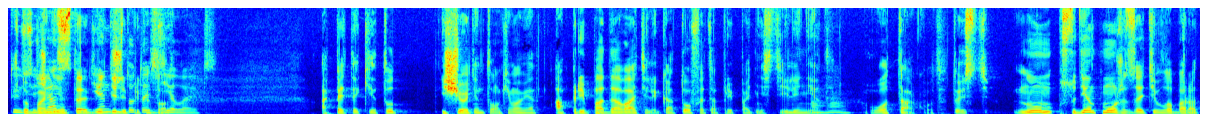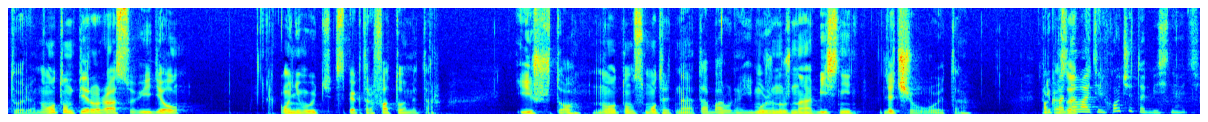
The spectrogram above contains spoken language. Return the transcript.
То чтобы они это видели, что-то делает. Опять-таки, тут еще один тонкий момент. А преподаватель готов это преподнести или нет? Ага. Вот так вот. То есть, ну, студент может зайти в лабораторию, но вот он первый раз увидел какой-нибудь спектрофотометр. И что? Ну вот он смотрит на это оборудование. Ему же нужно объяснить, для чего это. Показать... Преподаватель хочет объяснять?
